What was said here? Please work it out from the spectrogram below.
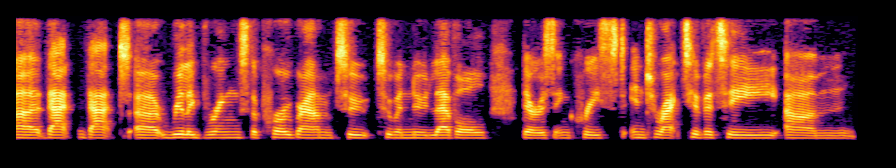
Uh, that that uh, really brings the program to to a new level. There is increased interactivity. Um,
